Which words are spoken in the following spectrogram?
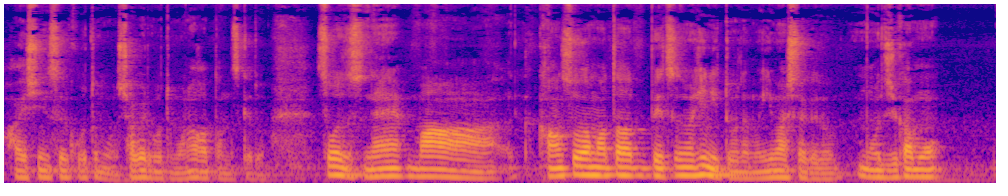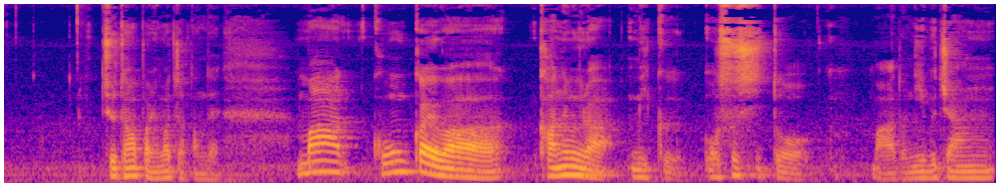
配信することも喋ることもなかったんですけどそうですね。まあ感想はまた別の日にとでも言いましたけどもう時間も中途半端に待っちゃったんで。まあ今回は金村美久お寿司と、まあ、あとニブちゃん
